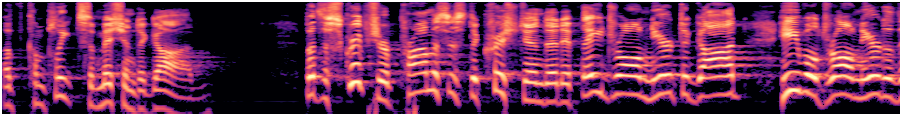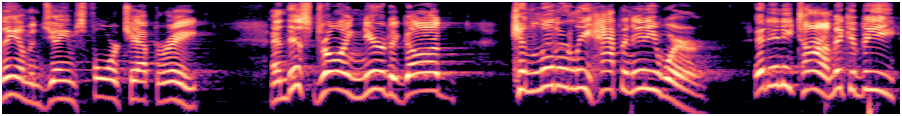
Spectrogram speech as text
of complete submission to God. But the scripture promises the Christian that if they draw near to God, he will draw near to them in James 4, chapter 8. And this drawing near to God can literally happen anywhere, at any time. It could be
